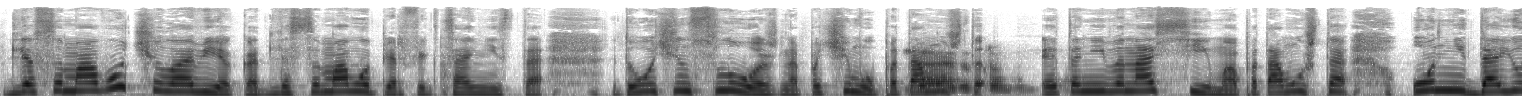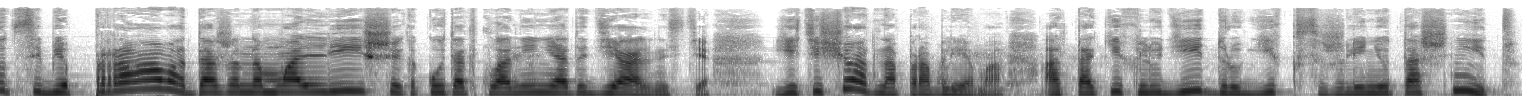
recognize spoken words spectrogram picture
для самого человека, для самого перфекциониста это очень сложно. Почему? Потому Да, это что правда. это невыносимо, потому что он не дает себе права даже на малейшее какое-то отклонение от идеальности. Есть еще одна проблема. От таких людей других, к сожалению, тошнит.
